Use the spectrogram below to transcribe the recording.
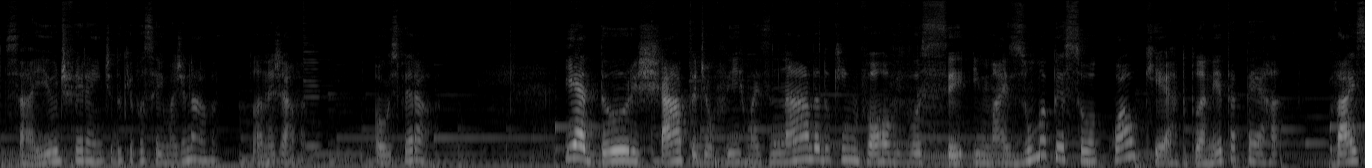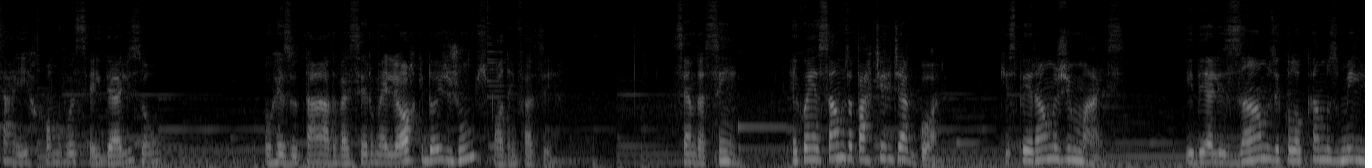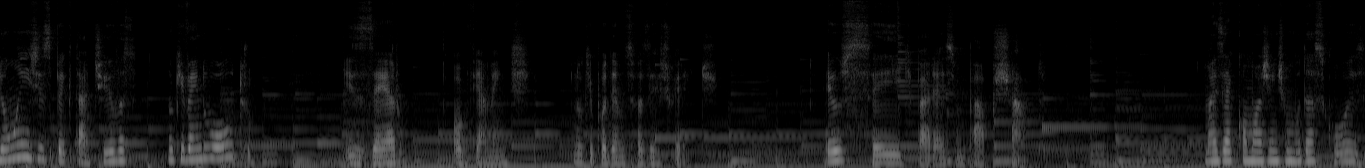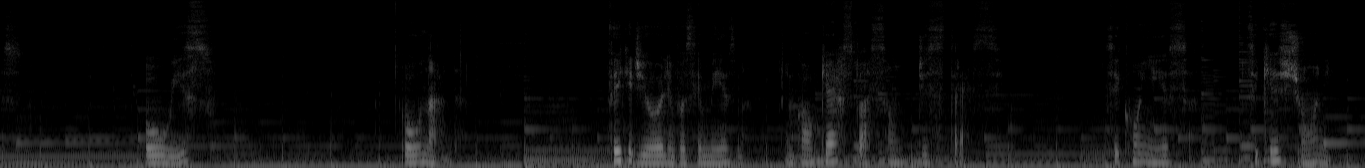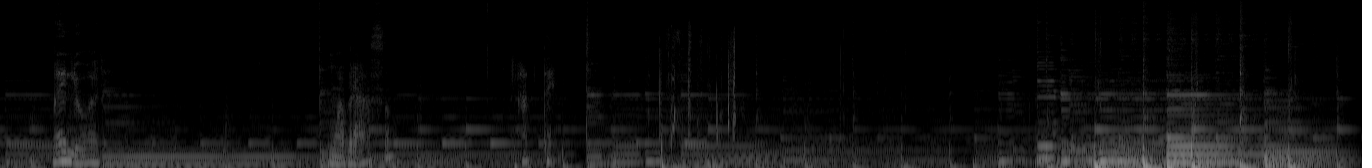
Saiu diferente do que você imaginava, planejava ou esperava. E é duro e chato de ouvir, mas nada do que envolve você e mais uma pessoa qualquer do planeta Terra vai sair como você idealizou. O resultado vai ser o melhor que dois juntos podem fazer. Sendo assim, reconheçamos a partir de agora que esperamos demais, idealizamos e colocamos milhões de expectativas no que vem do outro e zero, obviamente, no que podemos fazer diferente. Eu sei que parece um papo chato, mas é como a gente muda as coisas. Ou isso, ou nada. Fique de olho em você mesma em qualquer situação de estresse. Se conheça, se questione, melhore. Um abraço, até!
